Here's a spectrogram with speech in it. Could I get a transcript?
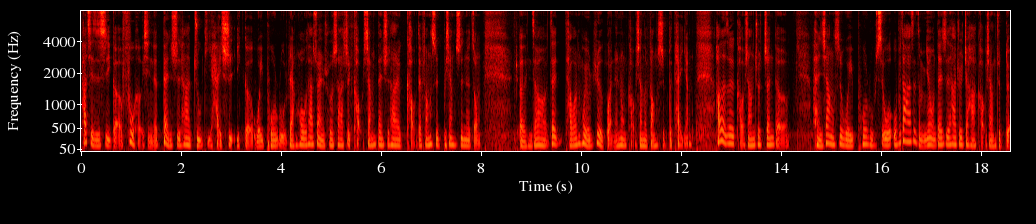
它其实是一个复合型的，但是它的主体还是一个微波炉。然后它虽然说是它是烤箱，但是它的烤的方式不像是那种。呃，你知道在台湾会有热管的那种烤箱的方式不太一样，它的这个烤箱就真的很像是微波炉式，我我不知道它是怎么用，但是它就叫它烤箱就对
